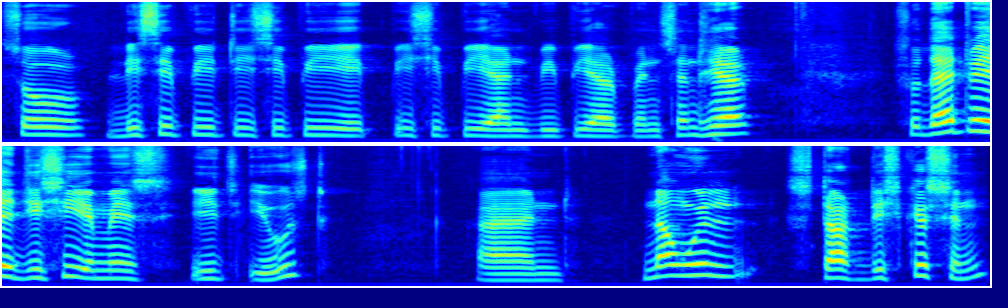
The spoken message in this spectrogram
So, DCP, TCP, PCP and BP are mentioned here. So, that way GCMS is used and now we will start discussion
